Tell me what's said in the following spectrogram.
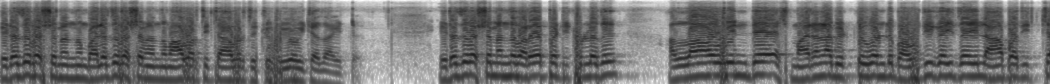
ഇടതുപക്ഷമെന്നും വലതുപക്ഷമെന്നും ആവർത്തിച്ച് ആവർത്തിച്ച് ഉപയോഗിച്ചതായിട്ട്. ഇടതുപക്ഷം എന്ന് പറയപ്പെട്ടിട്ടുള്ളത് അള്ളാഹുവിന്റെ സ്മരണ വിട്ടുകൊണ്ട് ഭൗതികതയിൽ ആപതിച്ച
